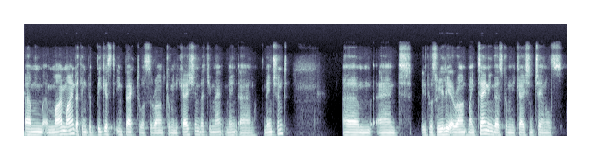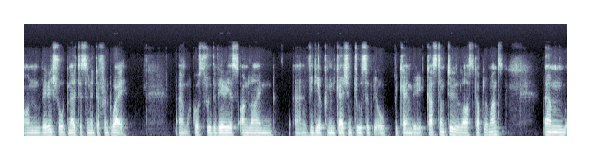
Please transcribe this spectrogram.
Um, in my mind, I think the biggest impact was around communication that you man, uh, mentioned. Um, and it was really around maintaining those communication channels on very short notice in a different way. Um, of course, through the various online uh, video communication tools that we all became very accustomed to the last couple of months. Um,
